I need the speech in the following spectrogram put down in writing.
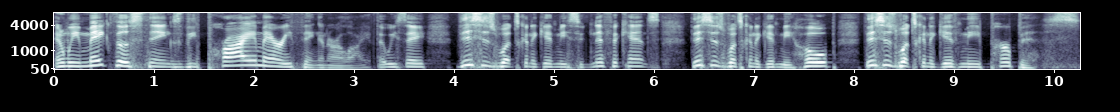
And we make those things the primary thing in our life that we say, this is what's going to give me significance. This is what's going to give me hope. This is what's going to give me purpose.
